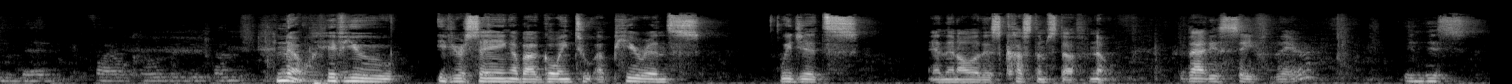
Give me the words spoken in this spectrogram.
embed No. If you if you're saying about going to appearance, widgets, and then all of this custom stuff, no. That is safe there. In this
